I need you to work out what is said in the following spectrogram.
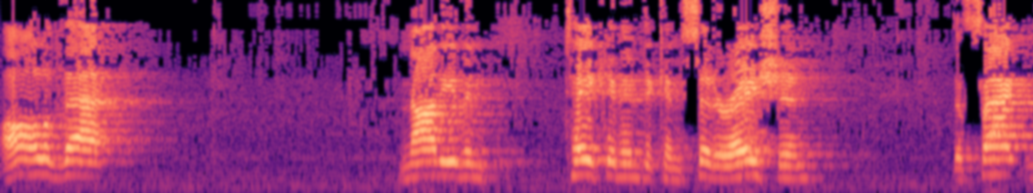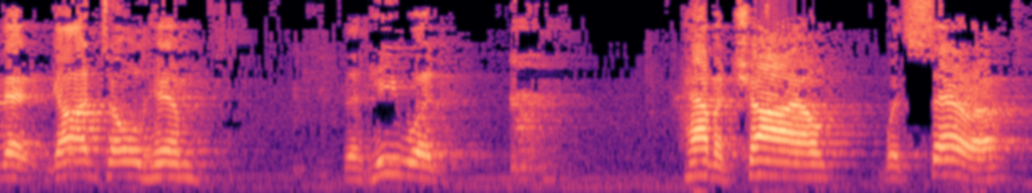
All of that not even taken into consideration the fact that God told him that he would have a child with Sarah.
